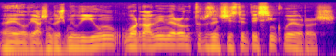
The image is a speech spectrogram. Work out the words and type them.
eh, aliás em 2001, o ordenado mínimo eram 375 euros.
